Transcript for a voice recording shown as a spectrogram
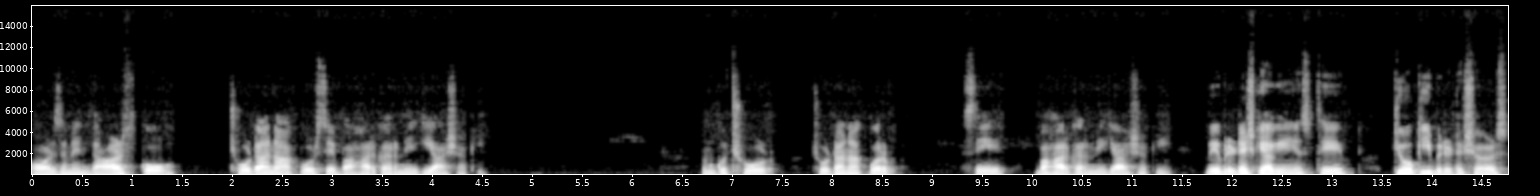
और ज़मींदार्स को छोटा नागपुर से बाहर करने की आशा की। उनको छोड़, छोटा नागपुर से बाहर करने की आशा की। वे ब्रिटिश के अगेंस्ट थे, क्योंकि ब्रिटिशर्स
